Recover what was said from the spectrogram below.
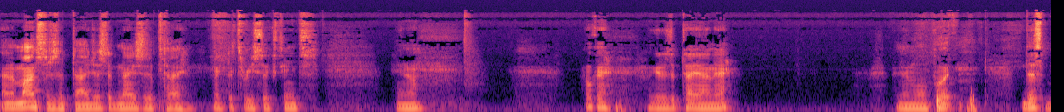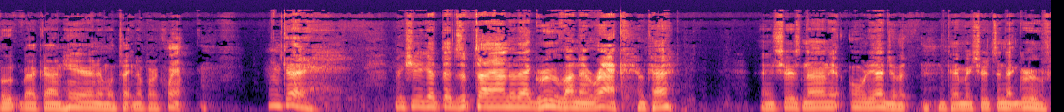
Not a monster zip tie, just a nice zip tie. Make the 3 16ths, you know. Okay, we get a zip tie on there. And then we'll put this boot back on here and then we'll tighten up our clamp. Okay, make sure you get that zip tie onto that groove on that rack, okay? And sure it's not over the edge of it, okay? Make sure it's in that groove.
